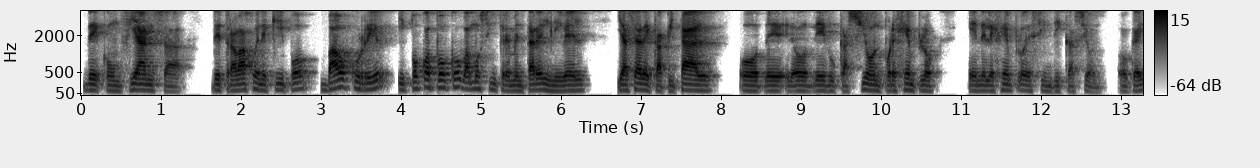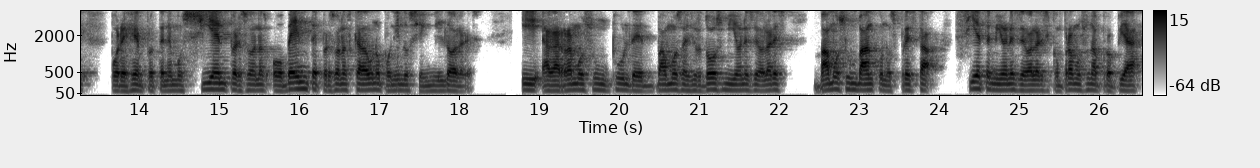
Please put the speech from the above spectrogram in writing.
de confianza, de trabajo en equipo, va a ocurrir y poco a poco vamos a incrementar el nivel, ya sea de capital o de, o de educación, por ejemplo en el ejemplo de sindicación, ¿ok? Por ejemplo, tenemos 100 personas o 20 personas cada uno poniendo 100 mil dólares y agarramos un pool de, vamos a decir, 2 millones de dólares, vamos a un banco, nos presta 7 millones de dólares y compramos una propiedad,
